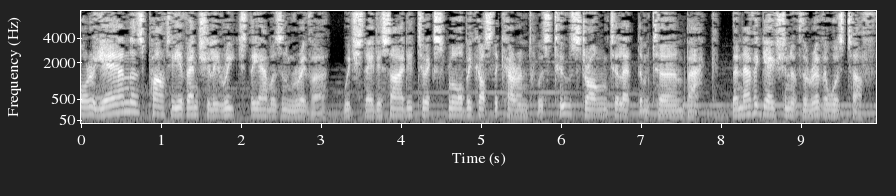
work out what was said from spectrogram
Orellana's party eventually reached the Amazon River, which they decided to explore because the current was too strong to let them turn back. The navigation of the river was tough,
